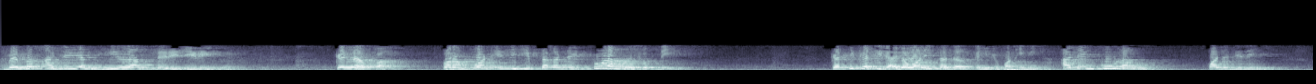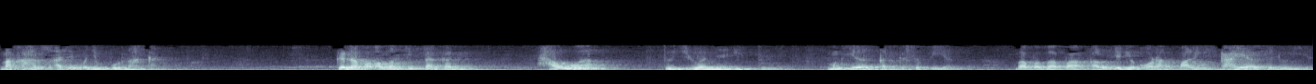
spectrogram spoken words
Memang ada yang hilang dari dirinya. Kenapa? Perempuan ini diciptakan dari tulang rusuk di. Ketika tidak ada wanita dalam kehidupan ini, ada yang kurang pada dirinya. Maka harus ada yang menyempurnakan. Kenapa Allah ciptakan Hawa? Tujuannya itu menghilangkan kesepian. Bapak-bapak kalau jadi orang paling kaya sedunia,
